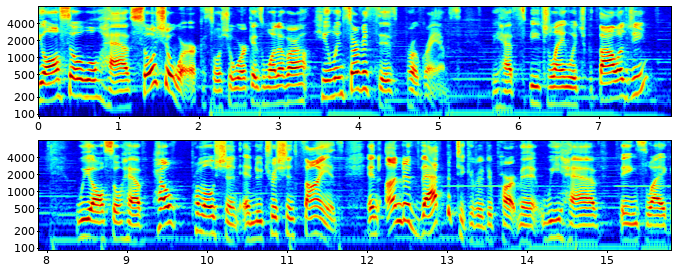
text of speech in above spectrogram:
You also will have social work. Social work is one of our human services programs. We have speech language pathology, we also have health promotion and nutrition science. And under that particular department, we have things like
